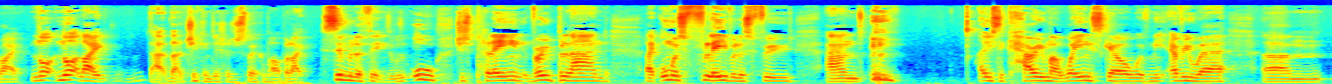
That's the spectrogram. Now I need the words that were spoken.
right? Not not like that that chicken dish I just spoke about, but like similar things. It was all just plain, very bland, like almost flavorless food, and I used to carry my weighing scale with me everywhere. Um,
